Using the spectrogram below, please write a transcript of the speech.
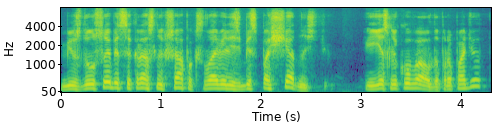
Междоусобицы красных шапок славились беспощадностью, и если кувалда пропадет,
